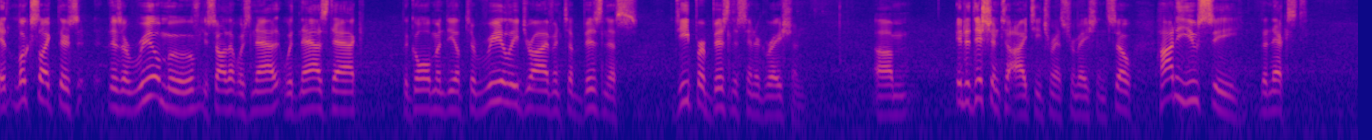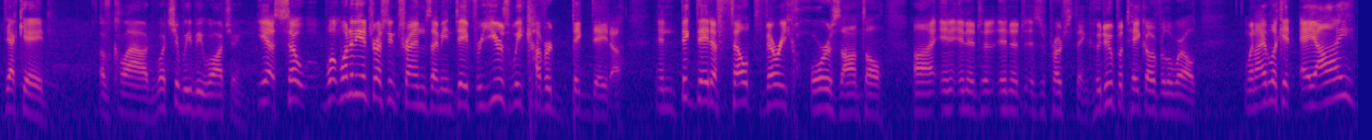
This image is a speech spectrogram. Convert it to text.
It looks like there's, there's a real move, you saw that was Na with NASDAQ, the Goldman deal, to really drive into business, deeper business integration. Um, in addition to IT transformation. So how do you see the next decade of cloud? What should we be watching? Yeah, so one of the interesting trends, I mean, Dave, for years we covered big data. And big data felt very horizontal uh, in, in, it, in its approach to things. Hadoop would take over the world. When I look at AI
